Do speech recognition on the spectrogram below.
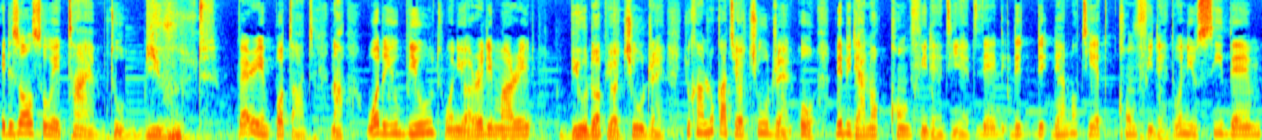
it is also a time to build Very important. Now, what do you build when you're already married? Build up your children. You can look at your children. Oh, maybe they are not confident yet. They, they, they, they are not yet confident. When you see them,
